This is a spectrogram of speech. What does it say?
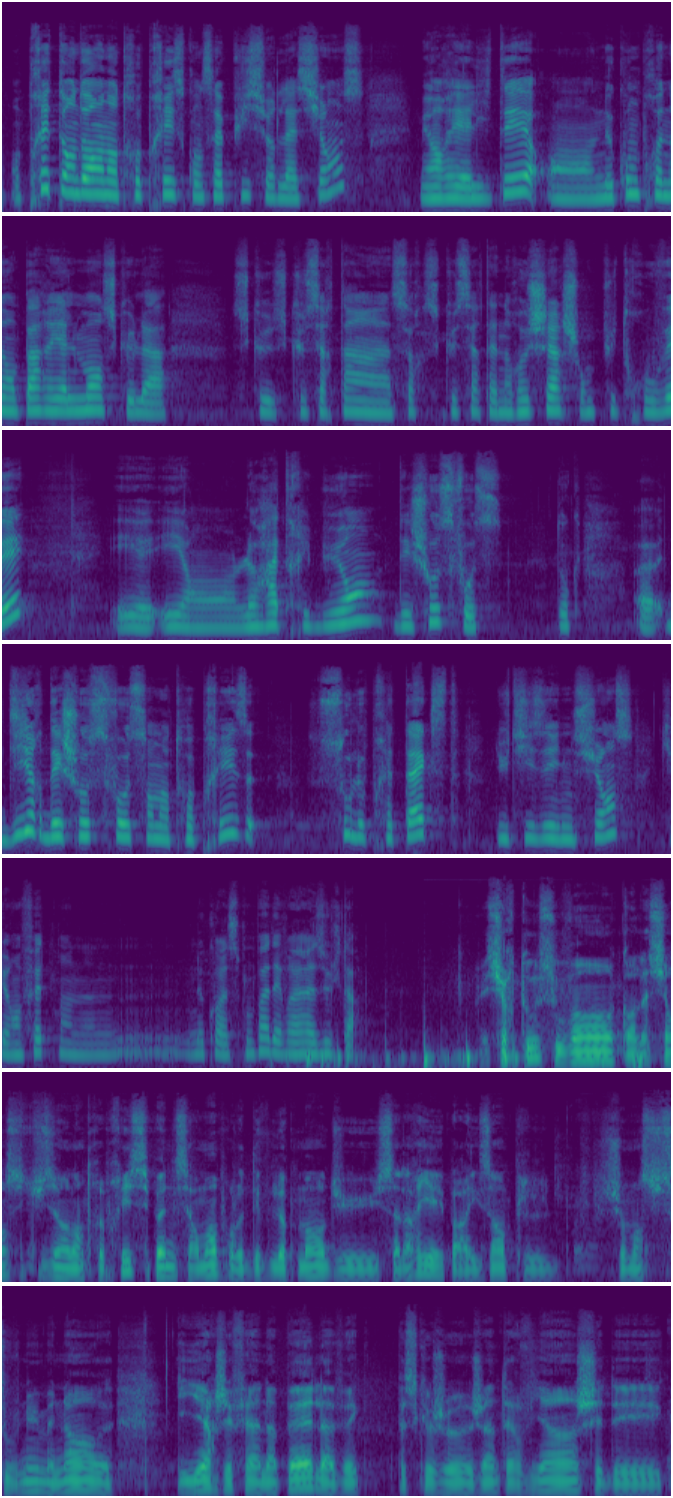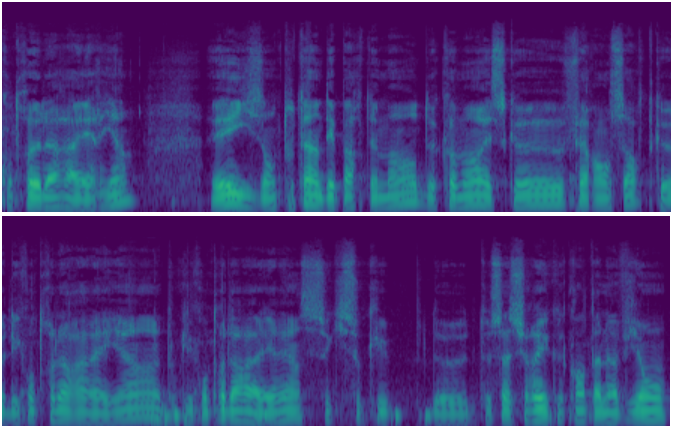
en prétendant en entreprise qu'on s'appuie sur de la science, mais en réalité en ne comprenant pas réellement ce que, certaines recherches ont pu trouver et, et en leur attribuant des choses fausses. Donc euh, dire des choses fausses en entreprise sous le prétexte d'utiliser une science qui en fait ne correspond pas à des vrais résultats. Et surtout, souvent, quand la science est utilisée en entreprise, c'est pas nécessairement pour le développement du salarié. Par exemple, je m'en suis souvenu maintenant. Euh, hier, j'ai fait un appel avec parce que j'interviens chez des contrôleurs aériens et ils ont tout un département de comment est-ce que faire en sorte que les contrôleurs aériens, donc les contrôleurs aériens, c'est ceux qui s'occupent de, de s'assurer que quand un avion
